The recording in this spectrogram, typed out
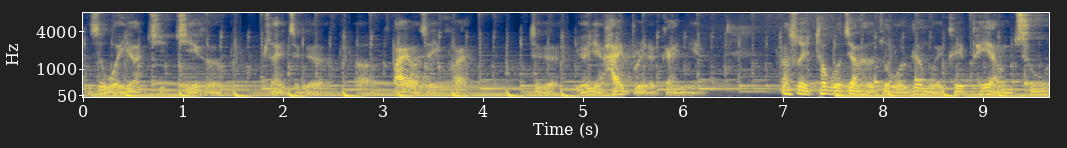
可是我一定要结结合在这个呃 bio 这一块，这个有一点 hybrid 的概念。那所以透过这样合作，我认为可以培养出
